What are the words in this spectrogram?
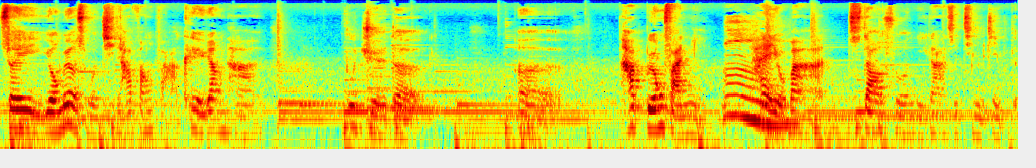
所以有没有什么其他方法可以让他不觉得，呃，他不用烦你，嗯他也有办法知道说你跟他是亲近的，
